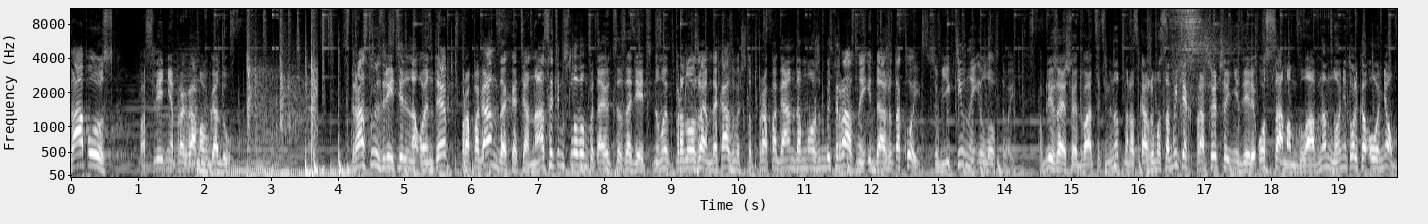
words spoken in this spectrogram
Запуск! Последняя программа в году. Здравствуй, зритель на ОНТ. Пропаганда, хотя нас этим словом пытаются задеть. Но мы продолжаем доказывать, что пропаганда может быть разной и даже такой, субъективной и лофтовой. В ближайшие 20 минут мы расскажем о событиях прошедшей недели, о самом главном, но не только о нем.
